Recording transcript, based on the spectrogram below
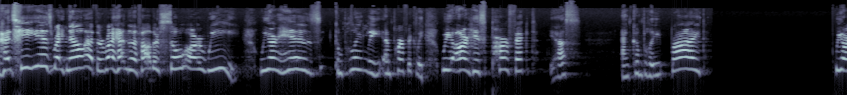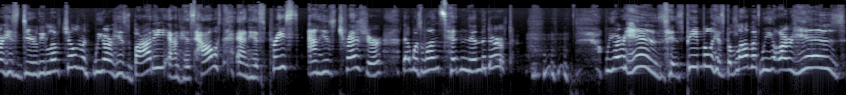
As He is right now at the right hand of the Father, so are we. We are His completely and perfectly. We are His perfect, yes, and complete bride. We are His dearly loved children. We are His body and His house and His priest and His treasure that was once hidden in the dirt. we are His, His people, His beloved. We are His.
